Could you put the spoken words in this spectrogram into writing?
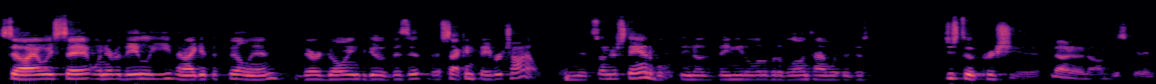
So I always say it whenever they leave and I get to fill in. They're going to go visit their second favorite child, and it's understandable. You know they need a little bit of alone time with her just just to appreciate it. No, no, no. I'm just kidding.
